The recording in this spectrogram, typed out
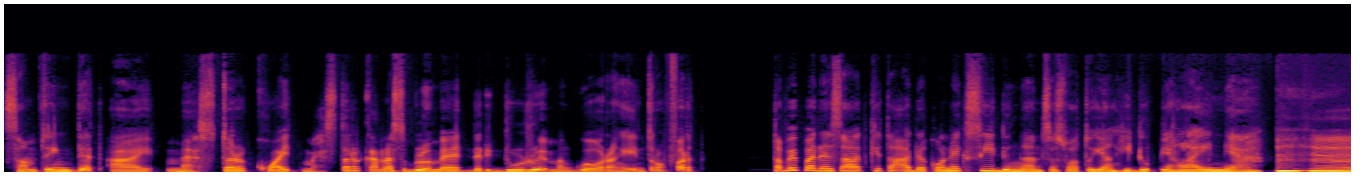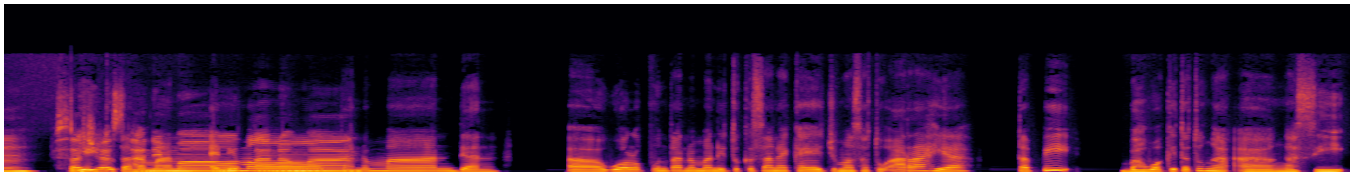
something that I master quite master karena sebelumnya dari dulu emang gue orangnya introvert. Tapi pada saat kita ada koneksi dengan sesuatu yang hidup yang lainnya such yaitu tanaman, animal, animal, tanaman. tanaman, dan uh, walaupun tanaman itu kesannya kayak cuma satu arah ya, tapi bahwa kita tuh nggak uh, ngasih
